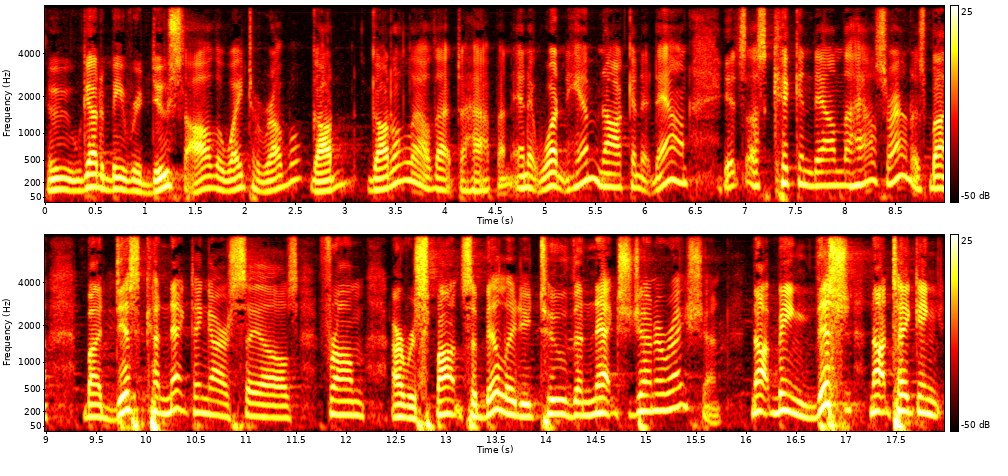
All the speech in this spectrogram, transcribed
We've got to be reduced all the way to rubble. God, God allow that to happen, and it wasn't Him knocking it down; it's us kicking down the house around us by by disconnecting ourselves from our responsibility to the next generation not being this not taking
